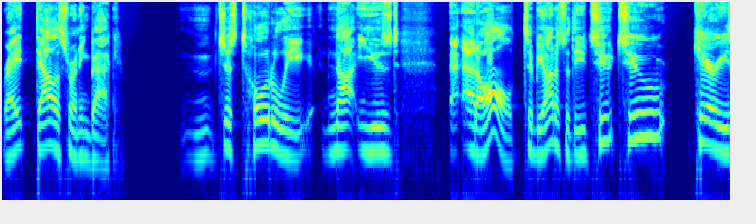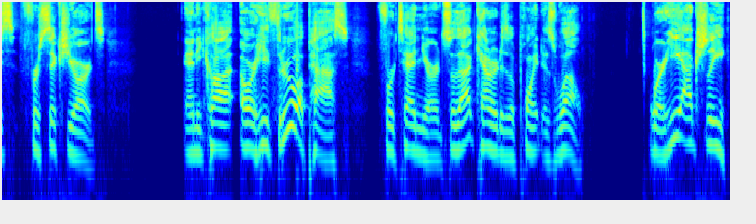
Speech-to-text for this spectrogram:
right? Dallas running back, just totally not used at all. To be honest with you, two two carries for six yards and he caught or he threw a pass for 10 yards. So that counted as a point as well. Where he actually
